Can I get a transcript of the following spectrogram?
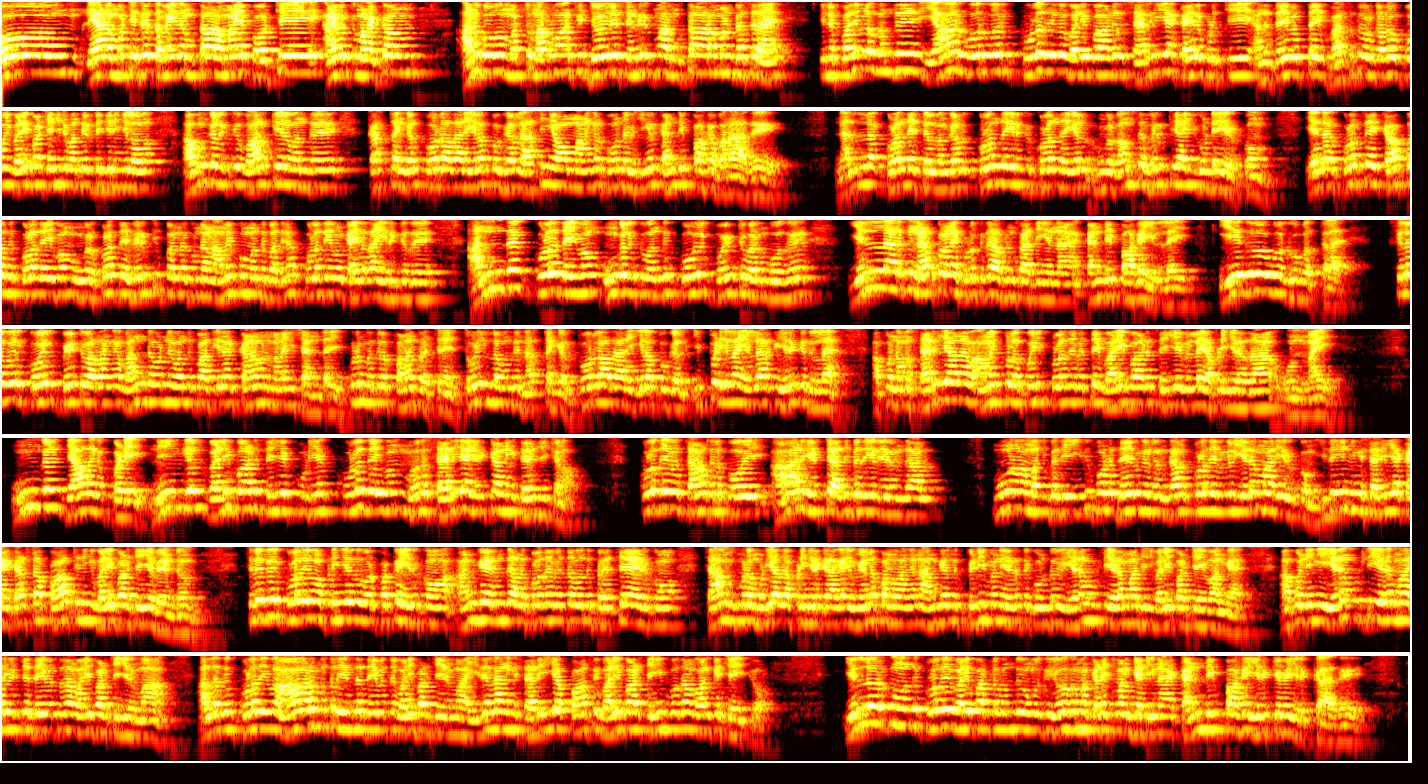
ஓம் ஞான முட்டீஸ்வர சமேத முத்தாரம்மனை போற்றி. அனைவருக்கும் வணக்கம். அனுபவம் மற்றும் அருள்வாக்கு ஜோதிடர் செந்தில்குமார் முத்தாரம்மன் பேசுகிறேன் இந்த பதிவில் வந்து யார் ஒருவர் குலதெய்வ வழிபாடு சரியாக கையில் பிடிச்சி அந்த தெய்வத்தை வருஷத்துல ஒரு தடவை போய் வழிபாடு செஞ்சுட்டு வந்துட்டு இருக்கிறீங்களோ அவங்களுக்கு வாழ்க்கையில் வந்து கஷ்டங்கள் பொருளாதார இழப்புகள் அசிங்க அவமானங்கள் போன்ற விஷயங்கள் கண்டிப்பாக வராது. நல்ல குழந்தை செல்வங்கள் குழந்தைகளுக்கு குழந்தைகள் உங்கள் வம்சம் விருத்தியாகி கொண்டே இருக்கும். ஏன்னா குலத்தை காப்பது குலதெய்வம் உங்கள் குலத்தை விருத்தி பண்ணக்குண்டான அமைப்பும் வந்து பார்த்தீங்கன்னா குலதெய்வம் கையில் தான் இருக்குது. அந்த குலதெய்வம் உங்களுக்கு வந்து கோவிலுக்கு போயிட்டு வரும்போது எல்லாருக்கும் நற்பலனை கொடுக்குது அப்படின்னு பார்த்தீங்கன்னா கண்டிப்பாக இல்லை. ஏதோ ஒரு ரூபத்தில். சில பேர் கோயிலுக்கு போயிட்டு வர்றாங்க வந்த உடனே வந்து பார்த்தீங்கன்னா கணவன் மனைவி சண்டை குடும்பத்தில் பண பிரச்சனை தொழிலில் வந்து நஷ்டங்கள் பொருளாதார இழப்புகள் இப்படியெல்லாம் எல்லாருக்கும் இருக்குது இல்லை அப்போ நம்ம சரியான அமைப்பில் போய் குலதெய்வத்தை வழிபாடு செய்யவில்லை அப்படிங்கிறதான் உண்மை. உங்கள் ஜாதகப்படி நீங்கள் வழிபாடு செய்யக்கூடிய குலதெய்வம் முதல்ல சரியாக இருக்கான்னு நீங்கள் தெரிஞ்சுக்கலாம். குலதெய்வ ஸ்தானத்தில் போய் ஆறு எட்டு அதிபதிகள் இருந்தால் மூணாம் அதிபதி இது போன்ற தெய்வங்கள் இருந்தால் குலதெய்வங்கள் இடம் மாறி இருக்கும். இதையும் நீங்கள் சரியாக கரெக்டாக பார்த்து நீங்கள் வழிபாடு செய்ய வேண்டும். சில பேர் குலதெய்வம் அப்படிங்கிறது ஒரு பக்கம் இருக்கும். அங்கே இருந்து அந்த குலதெய்வத்தை வந்து பிரச்சனையாக இருக்கும். சாமி கும்பிட முடியாது அப்படிங்கிறதுக்காக இவங்க என்ன பண்ணுவாங்கன்னா அங்கேருந்து பிடிமண் எடுத்துக்கொண்டு இடம் விட்டு இடம் மாற்றி வழிபாடு செய்வாங்க. அப்போ நீங்கள் இடம் விட்டு இடம் மாறி வச்ச தெய்வத்தை தான் வழிபாடு செய்யணுமா? அல்லது குலதெய்வம் ஆரம்பத்தில் இருந்த தெய்வத்தை வழிபாடு செய்யணுமா? இதெல்லாம் நீங்கள் சரியாக பார்த்து வழிபாடு செய்யும்போது தான் வாழ்க்கை ஜெயிக்கும். எல்லோருக்கும் வந்து குலதெய்வ வழிபாட்டில் வந்து உங்களுக்கு யோகமாக கிடைக்குமான்னு கேட்டிங்கன்னா கண்டிப்பாக இருக்கவே இருக்காது.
